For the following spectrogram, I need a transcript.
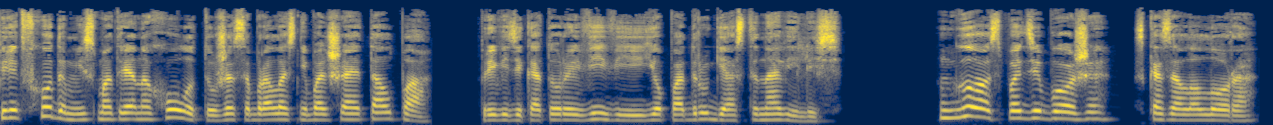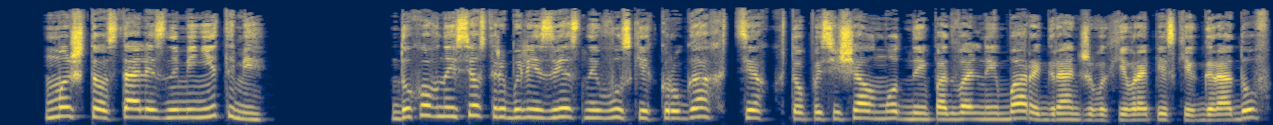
Перед входом, несмотря на холод, уже собралась небольшая толпа, при виде которой Виви и ее подруги остановились. «Господи боже!» — сказала Лора. «Мы что, стали знаменитыми?» Духовные сестры были известны в узких кругах тех, кто посещал модные подвальные бары гранжевых европейских городов,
